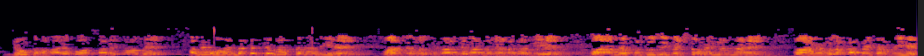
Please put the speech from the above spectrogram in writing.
کیونکہ ہمارے بہت سارے کام ہیں؟ ہمیں وہاں نقل جماعت بنانی ہے۔ وہاں سے مزیدار جماعت ہمیں بنانی ہے۔ وہاں ہمیں خصوصی گشتوں میں جانا ہے۔ وہاں ہمیں ملاقاتیں کرنی ہے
